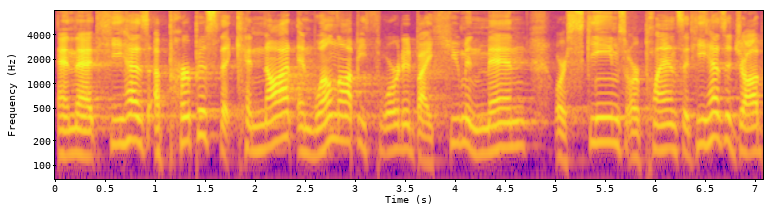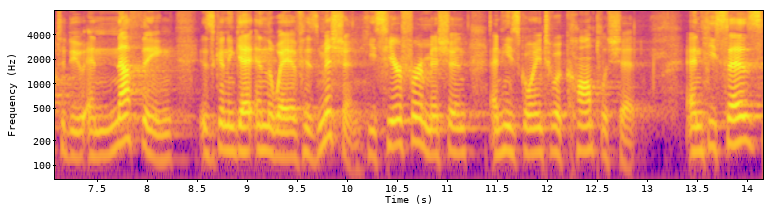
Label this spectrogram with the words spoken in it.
and that he has a purpose that cannot and will not be thwarted by human men or schemes or plans, that he has a job to do and nothing is going to get in the way of his mission. He's here for a mission and he's going to accomplish it. And he says,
